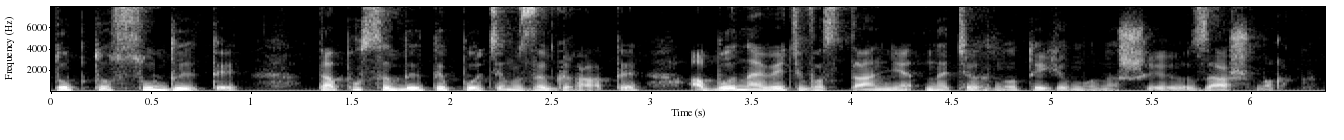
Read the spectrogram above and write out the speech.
тобто судити та посадити потім за грати, або навіть востаннє натягнути йому на шию зашморк.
